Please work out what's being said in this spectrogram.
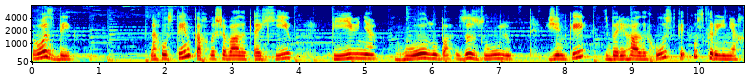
гвоздик. На хустинках вишивали птахів, півня, голуба, зозулю. Жінки зберігали хустки у скринях.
